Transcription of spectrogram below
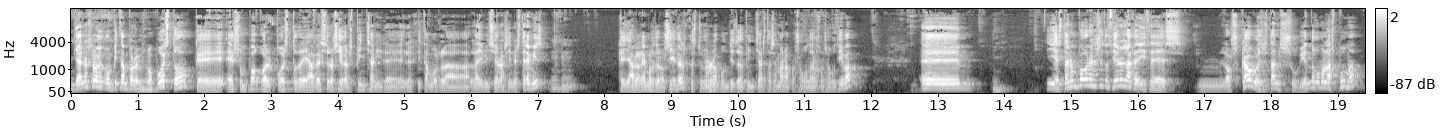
ya no solo que compitan por el mismo puesto, que es un poco el puesto de a ver si los Eagles pinchan y le- les quitamos la, la división así en extremis, que ya hablaremos de los Eagles, que estuvieron a puntito de pinchar esta semana por segunda vez consecutiva. Eh, y están un poco en esa situación en la que dices, mm, los Cowboys están subiendo como la espuma,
